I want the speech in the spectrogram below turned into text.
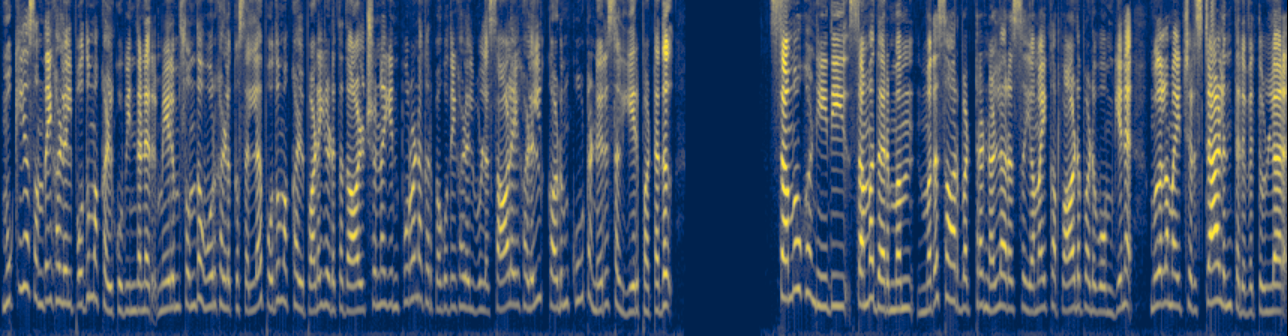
முக்கிய சந்தைகளில் பொதுமக்கள் குவிந்தனர். மேலும் சொந்த ஊர்களுக்கு செல்ல பொதுமக்கள் படையெடுத்ததால் சென்னையின் புறநகர் பகுதிகளில் உள்ள சாலைகளில் கடும் கூட்ட நெரிசல் ஏற்பட்டது. சமூக நீதி சமதர்மம் மதசார்பற்ற நல்லரசை அமைக்க பாடுபடுவோம் என முதலமைச்சர் ஸ்டாலின் தெரிவித்துள்ளார்.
